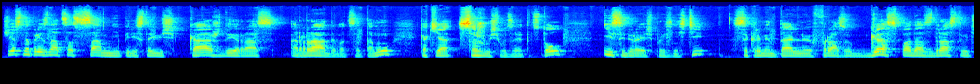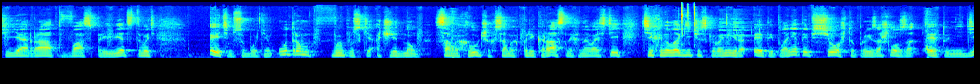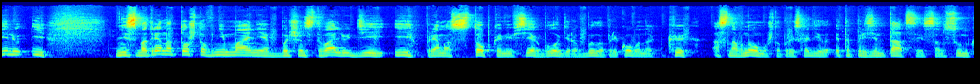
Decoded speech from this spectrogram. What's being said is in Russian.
Честно признаться, сам не перестаюсь каждый раз радоваться тому, как я сажусь вот за этот стол и собираюсь произнести сакраментальную фразу «Господа, здравствуйте, я рад вас приветствовать этим субботним утром в выпуске очередном самых лучших, самых прекрасных новостей технологического мира этой планеты. Все, что произошло за эту неделю и Несмотря на то, что внимание большинства людей и прямо стопками всех блогеров было приковано к основному, что происходило, это презентации Samsung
